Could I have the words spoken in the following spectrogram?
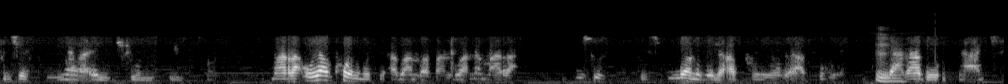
cishe siyinyanga elithumi mara uyakhona ukuthi abambe abantwana mara umntwana vele aphunyuke aphume singakaboni nathi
